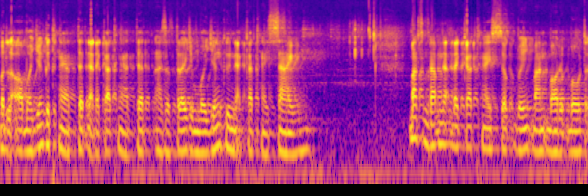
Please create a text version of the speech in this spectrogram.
មិត្តល្អរបស់យើងគឺថ្ងៃអាទិត្យអ្នកដែលកើតថ្ងៃអាទិត្យហើយសត្រូវជាមួយយើងគឺអ្នកកើតថ្ងៃសៅរ៍ បាទសម្រាប់អ្នកដែលកើតថ្ងៃសុក្រវិញបានបរិបូរទៅ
